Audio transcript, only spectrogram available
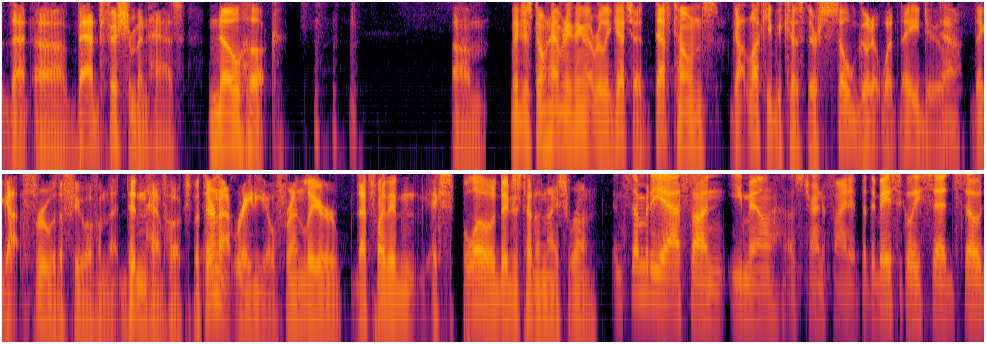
that uh, Bad Fisherman has: no hook. um, they just don't have anything that really gets you. Deftones got lucky because they're so good at what they do. Yeah. They got through with a few of them that didn't have hooks, but they're not radio friendly, or that's why they didn't explode. They just had a nice run. And somebody asked on email, I was trying to find it, but they basically said, So,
